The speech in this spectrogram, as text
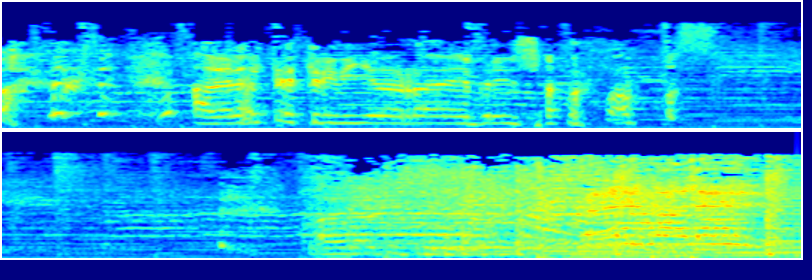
Adelante, estribillo de rueda de prensa, por favor. Adelante, estribillo. Regale, mi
